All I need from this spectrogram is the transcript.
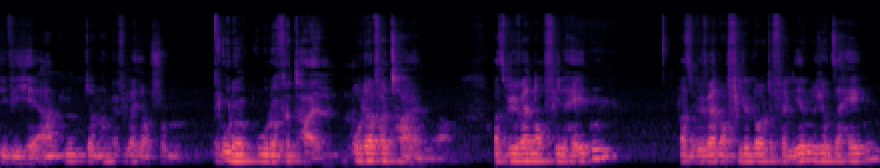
die wir hier ernten, dann haben wir vielleicht auch schon Oder, oder verteilen. oder verteilen, ja. Also wir werden auch viel haten. Also wir werden auch viele Leute verlieren durch unser Haten.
